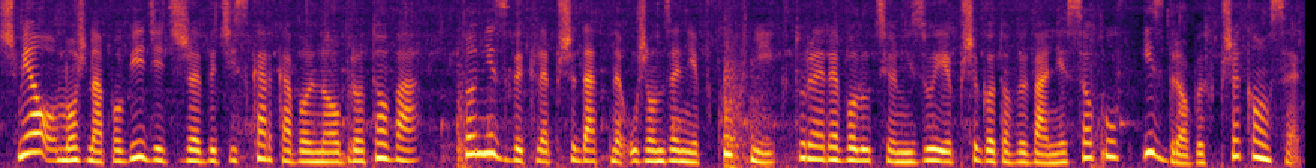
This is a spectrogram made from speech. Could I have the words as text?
Śmiało można powiedzieć, że wyciskarka wolnoobrotowa to niezwykle przydatne urządzenie w kuchni, które rewolucjonizuje przygotowywanie soków i zdrowych przekąsek.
